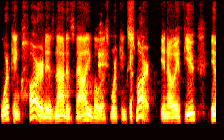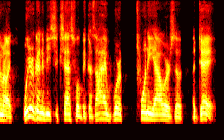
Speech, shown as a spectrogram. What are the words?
working hard is not as valuable as working smart. You know, if you, you know, like, we're going to be successful because I work 20 hours a, a day.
